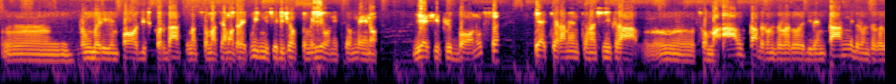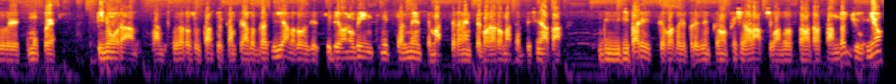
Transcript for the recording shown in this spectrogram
mh, mm, numeri un po' discordanti ma insomma siamo tra i 15 e i 18 milioni più o meno, 10 più bonus che è chiaramente una cifra mh, mm, insomma, alta per un giocatore di 20 anni, per un giocatore che comunque finora ha disputato soltanto il campionato brasiliano, loro che chiedevano 20 inizialmente, ma chiaramente poi la Roma si è avvicinata di, di parecchio, cosa che per esempio non fece la Lazio quando lo stava trattando a giugno.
